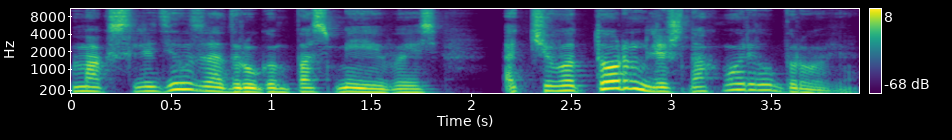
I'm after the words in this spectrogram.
Макс следил за другом, посмеиваясь, отчего Торн лишь нахмурил брови.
